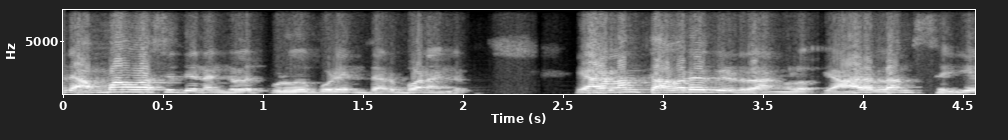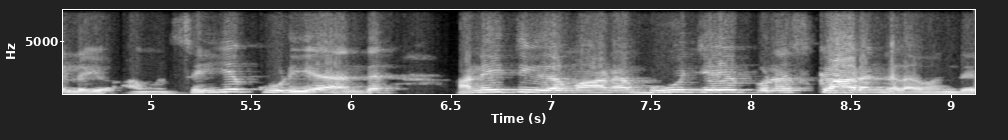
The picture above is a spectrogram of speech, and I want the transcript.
இந்த அமாவாசை தினங்களுக்கு கொடுக்கக்கூடிய தர்ப்பணங்கள். யாரெல்லாம் தவற விடுறாங்களோ யாரெல்லாம் செய்யலையோ அவங்க செய்யக்கூடிய அந்த அனைத்து விதமான பூஜை புனஸ்காரங்களை வந்து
